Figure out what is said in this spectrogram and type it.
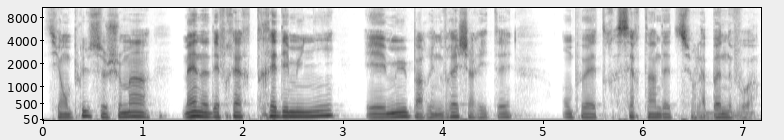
Si en plus ce chemin mène à des frères très démunis et émus par une vraie charité, on peut être certain d'être sur la bonne voie.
